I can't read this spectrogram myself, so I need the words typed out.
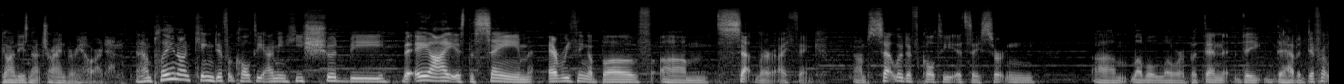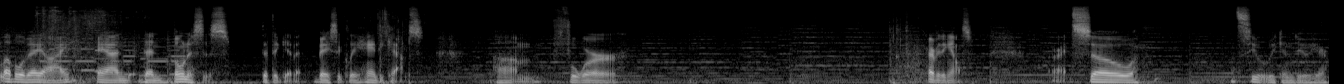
Gandhi's not trying very hard. And I'm playing on King difficulty. I mean, he should be. The AI is the same, everything above um, Settler, I think. Um, Settler difficulty, it's a certain um, level lower, but then they, they have a different level of AI and then bonuses that they give it, basically handicaps um, for everything else. All right, so let's see what we can do here.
